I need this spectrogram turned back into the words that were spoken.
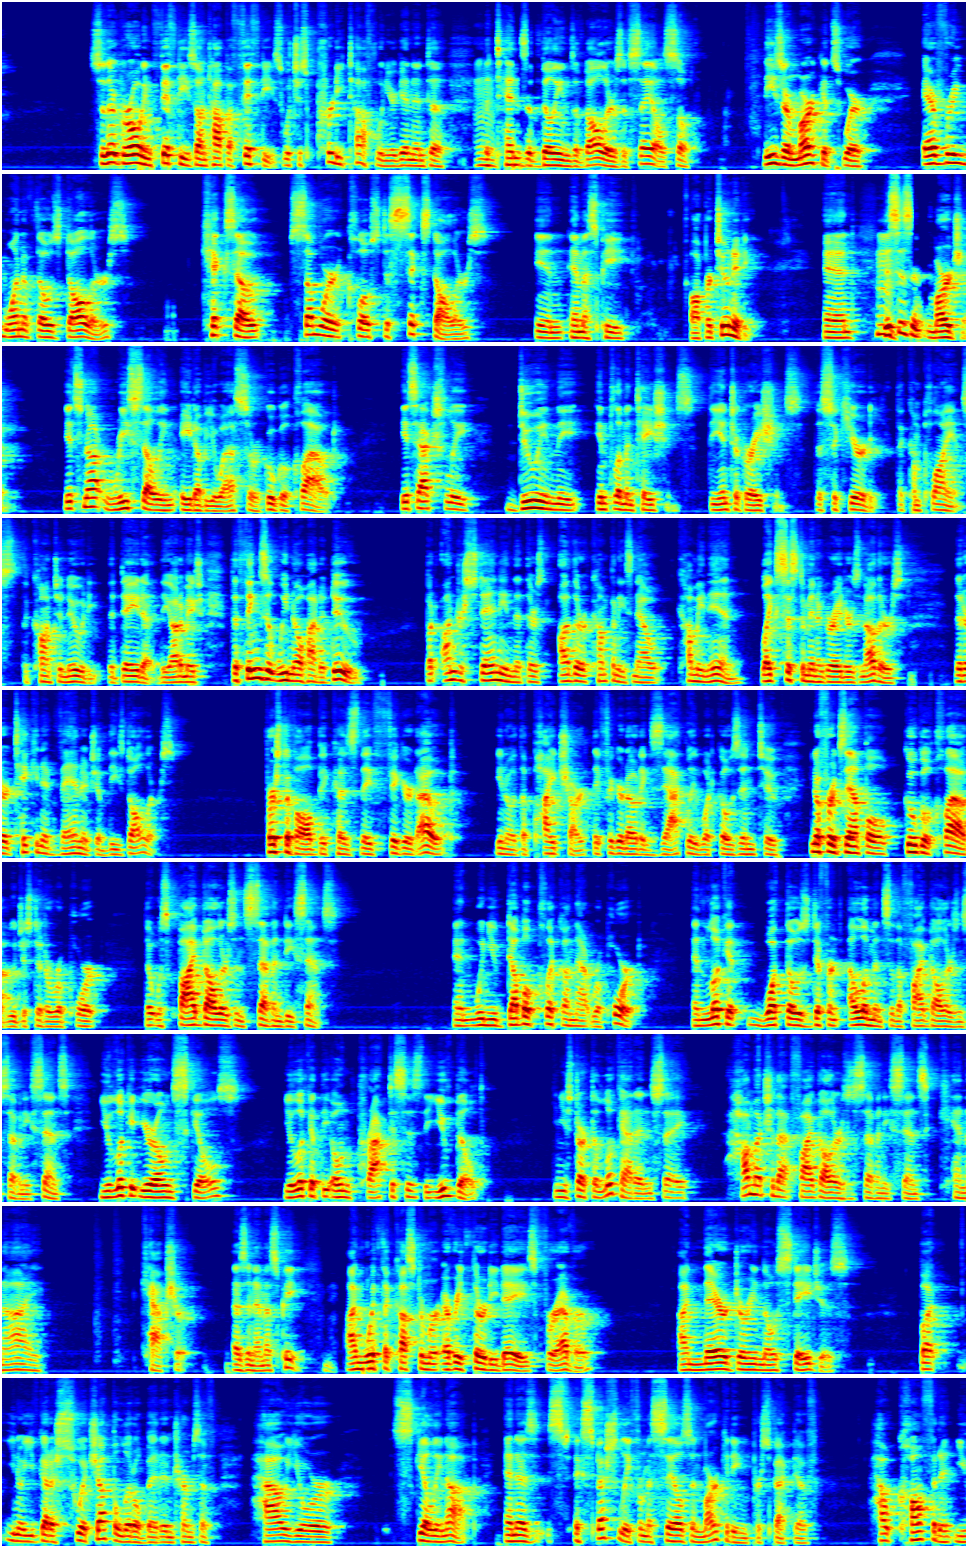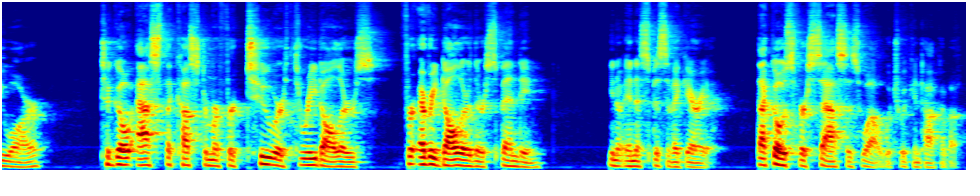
So they're growing 50s on top of 50s, which is pretty tough when you're getting into mm. the tens of billions of dollars of sales. So these are markets where every one of those dollars kicks out somewhere close to $6 in MSP opportunity. And hmm. this isn't margin. It's not reselling AWS or Google Cloud. It's actually doing the implementations, the integrations, the security, the compliance, the continuity, the data, the automation, the things that we know how to do, but understanding that there's other companies now coming in, like system integrators and others, that are taking advantage of these dollars. First of all, because they've figured out, you know, the pie chart, they figured out exactly what goes into, you know, for example, Google Cloud, we just did a report that was $5.70 and when you double click on that report and look at what those different elements of the $5.70, you look at your own skills, you look at the own practices that you've built, and you start to look at it and say, how much of that $5.70 can I capture as an MSP? I'm with the customer every 30 days forever. I'm there during those stages. But you know, you've got to switch up a little bit in terms of how you're skilling up and as especially from a sales and marketing perspective how confident you are to go ask the customer for two or three dollars for every dollar they're spending you know in a specific area that goes for saas as well which we can talk about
